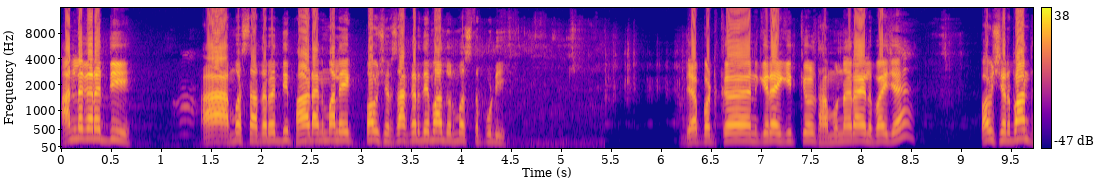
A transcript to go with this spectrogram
आणलं का रद्दी हा मस्त आता रद्दी फाड आणि मला एक पावशेर साखर दे बांधून मस्त पुडी द्या पटकन गिराय इतके वेळ थांबून नाही राहिलं पाहिजे पावशेर बांध.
